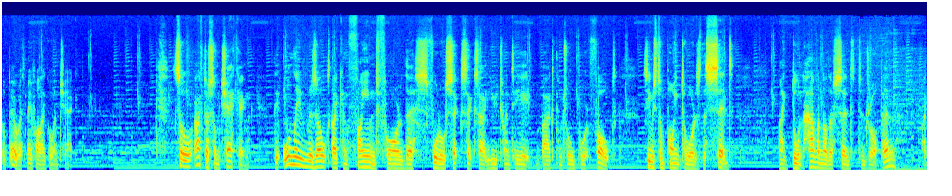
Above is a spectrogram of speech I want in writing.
So bear with me while I go and check. So after some checking, The only result I can find for this 4066 at U28 bad control port fault seems to point towards the SID. I don't have another SID to drop in. I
